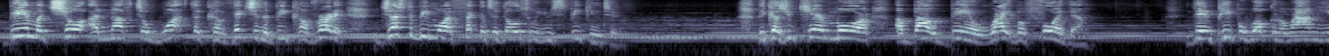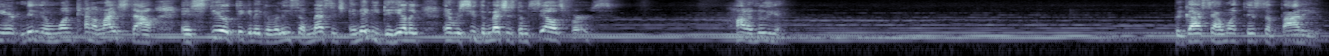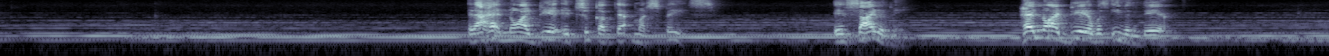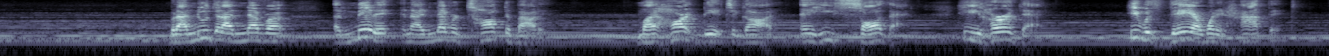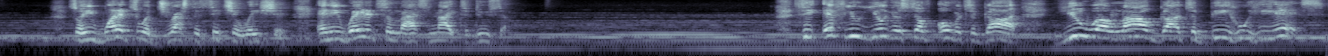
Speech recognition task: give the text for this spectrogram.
being mature enough to want the conviction to be converted just to be more effective to those who you're speaking to. Because you care more about being right before them than people walking around here living one kind of lifestyle and still thinking they can release a message and they need the healing and receive the message themselves first. Hallelujah. But God said, I want this up out of you. And I had no idea it took up that much space inside of me. Had no idea it was even there. But I knew that I never admitted and I never talked about it. My heart did to God. And He saw that. He heard that. He was there when it happened. So He wanted to address the situation. And He waited till last night to do so. See, if you yield yourself over to God, you will allow God to be who He is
